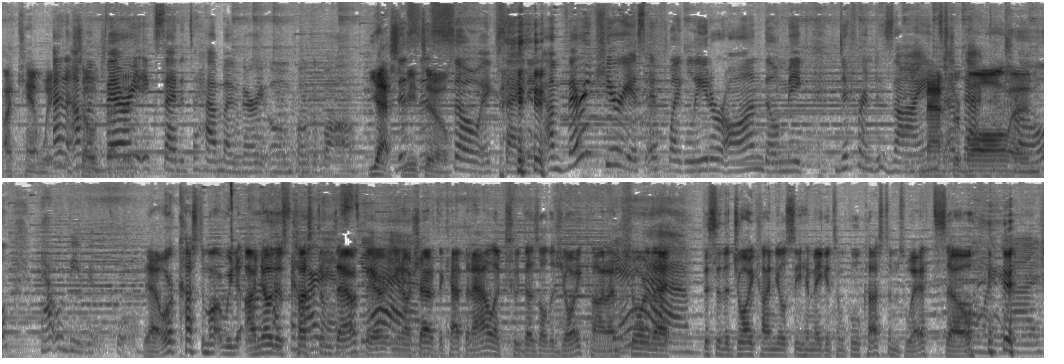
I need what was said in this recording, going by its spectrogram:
I can't wait. And I'm so excited. very excited to have my very own Pokeball. yes, This me too. is so exciting. I'm very curious if like later on they'll make different designs Master of that Ball control. That would be really cool. yeah, or custom. art- We, I Or know there's custom customs artists, out there. You know, shout out to Captain Alex who does all the Joy-Con. I'm sure that this is the Joy-Con you'll see him making some cool customs with. So. Oh my gosh.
